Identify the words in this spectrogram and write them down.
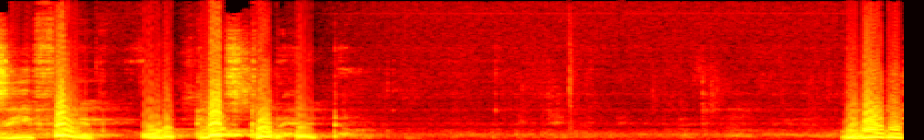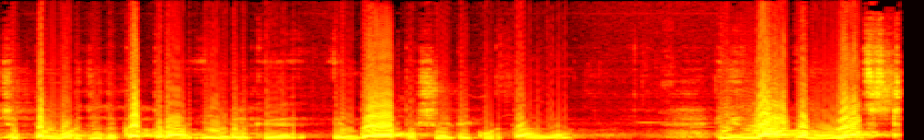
Zee five ஓட கிளஸ்டர் ஹெட் வினோத சித்தம் முடிஞ்சதுக்கு எங்களுக்கு இந்த ஆப்பர்ச்சுனிட்டி கொடுத்தாங்க. Is one of the most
